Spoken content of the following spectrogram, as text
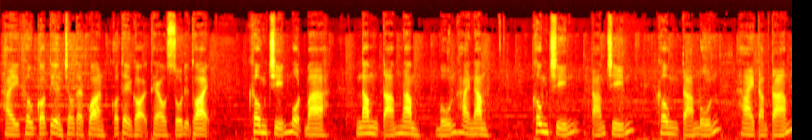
hay không có tiền trong tài khoản có thể gọi theo số điện thoại 0913 585 425 0989 084 288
